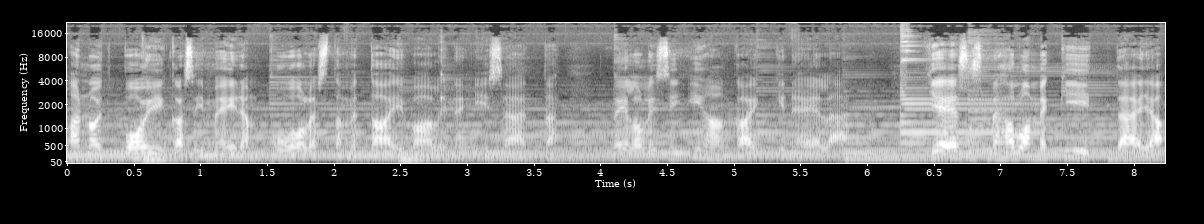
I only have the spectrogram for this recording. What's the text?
Annoit poikasi meidän puolestamme taivaallinen Isä, että meillä olisi ihan kaikkinen elämä. Jeesus, me haluamme kiittää ja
